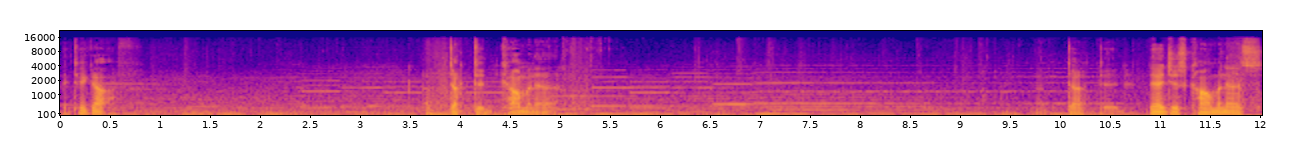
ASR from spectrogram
They take off. Abducted commoner. Abducted. They're just commoners.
